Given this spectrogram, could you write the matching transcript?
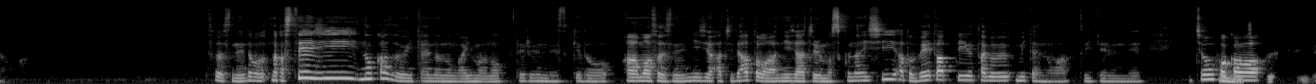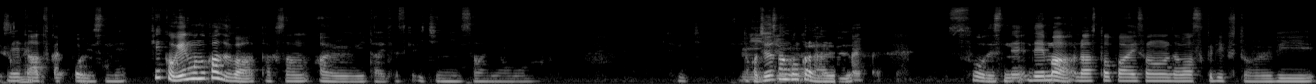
なのか。そうですね。でも、なんかステージの数みたいなのが今載ってるんですけど、あ、まあそうですね。28で、あとは28よりも少ないし、あとベータっていうタグみたいなのがついてるんで、一応他はベータ扱いっぽいですね。結構言語の数はたくさんあるみたいですけど、1、2、3、4、5、11。なんか13個くらいあるはいはい。そうですね。で、まあ、ラスト、Python、JavaScript、Ruby、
